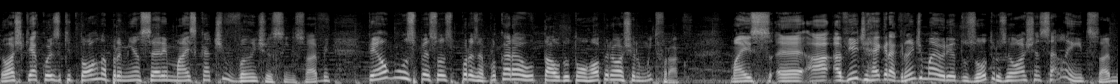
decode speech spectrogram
Eu acho que é a coisa que torna, pra mim, a série mais cativante, assim, sabe? Tem algumas pessoas... Por exemplo, o cara, o tal do Tom Hopper, eu acho ele muito fraco. Mas é, a, a via de regra, a grande maioria dos outros eu acho excelente, sabe?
